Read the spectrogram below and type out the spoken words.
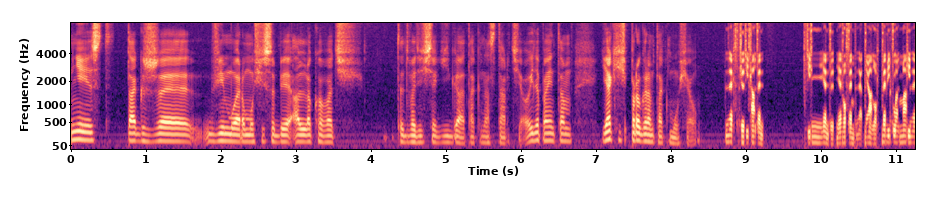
nie jest tak, że VMware musi sobie allokować te 20 giga tak na starcie. O ile pamiętam, jakiś program tak musiał. Next. Przycisk. Asset. Zwinięty. Niedostępne. Dialog. Wikłan Machine.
